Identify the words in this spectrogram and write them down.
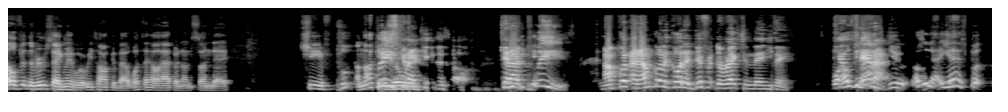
elephant in the room segment where we talk about what the hell happened on Sunday. Chief, I'm not going to go. Please, can in- I keep this off? Can I please? I'm going, and I'm going to go in a different direction than you think. Well, can, I was going to ask I? you. I was going to yes, but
